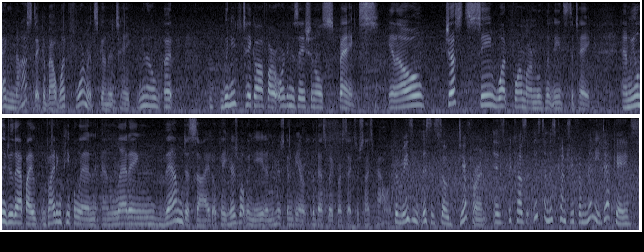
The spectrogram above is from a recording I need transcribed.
agnostic about what form it's going to take. You know, uh, we need to take off our organizational Spanx, you know, just see what form our movement needs to take. And we only do that by inviting people in and letting them decide, okay, here's what we need and here's going to be our, the best way for us to exercise power. The reason this is so different is because, at least in this country, for many decades,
